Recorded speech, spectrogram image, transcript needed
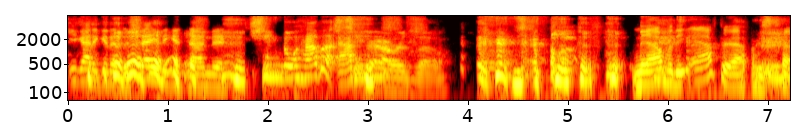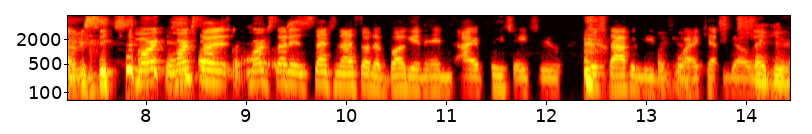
You got to get in the shade to get down there. So how about after hours though? now for the after hours conversation. Mark, Mark started, exactly. Mark started extension. I started bugging, and I appreciate you for stopping me before I kept going. Thank you.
